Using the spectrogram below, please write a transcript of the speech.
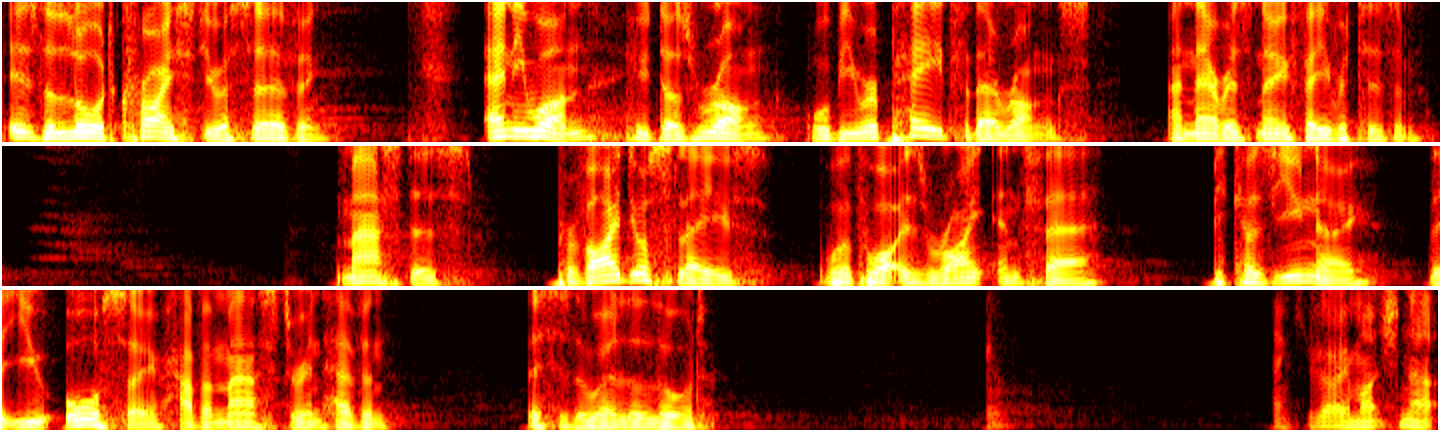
It is the Lord Christ you are serving. Anyone who does wrong will be repaid for their wrongs, and there is no favoritism. Masters, provide your slaves with what is right and fair, because you know that you also have a master in heaven. This is the word of the Lord. Thank you very much, Nat.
